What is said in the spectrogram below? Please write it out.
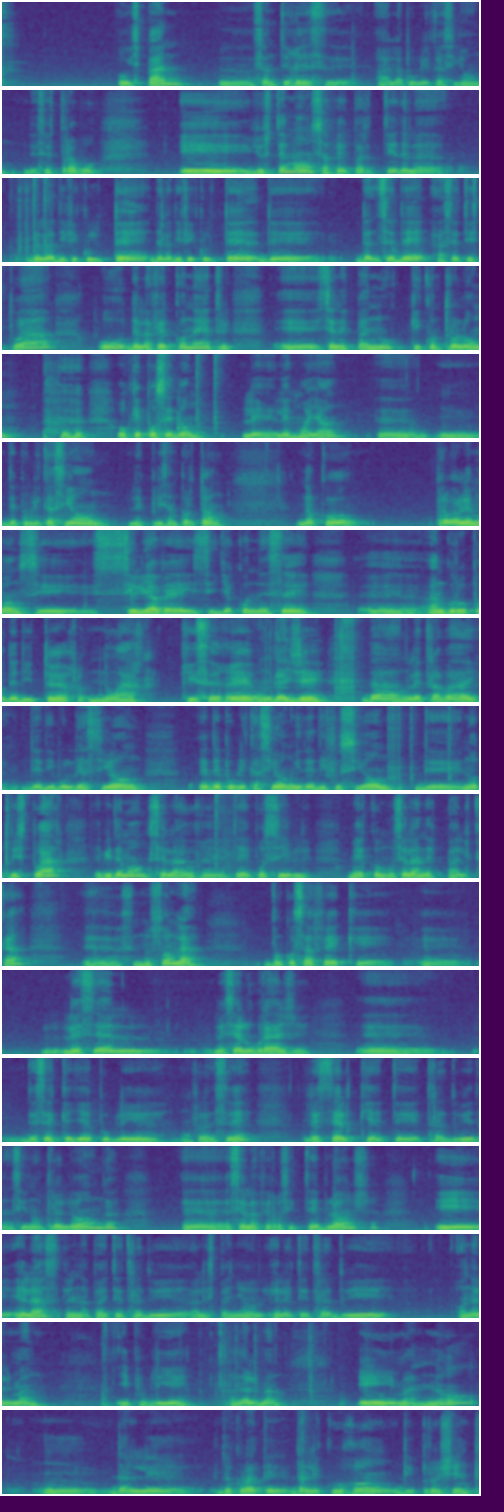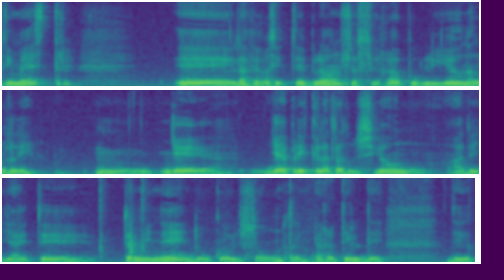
ou hispane euh, s'intéresse à la publication de ces travaux. Et justement, ça fait partie de la, de la difficulté, de la difficulté d'accéder à cette histoire ou de la faire connaître. Et ce n'est pas nous qui contrôlons ou qui possédons les, moyens euh, de publication les plus importants. Donc, euh, probablement, s'il si, y avait, si je connaissais euh, un groupe d'éditeurs noirs qui seraient engagés dans le travail de divulgation, et de publication et de diffusion de notre histoire, évidemment cela aurait été possible. Mais comme cela n'est pas le cas, euh, nous sommes là. Donc ça fait que euh, le, seul, le ouvrage de ce que j'ai publié en français, le seul qui a été traduit dans une autre langue, euh, c'est la férocité blanche. Et hélas, elle n'a pas été traduite à l'espagnol, elle a été traduite en allemand et publiée en allemand. Et maintenant, mm, dans le, je crois que dans le courant du prochain trimestre, euh, la férocité blanche sera publiée en anglais. Mm, j'ai appris que la traduction a déjà été terminée, donc ils sont en train, paraît-il, de, de,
